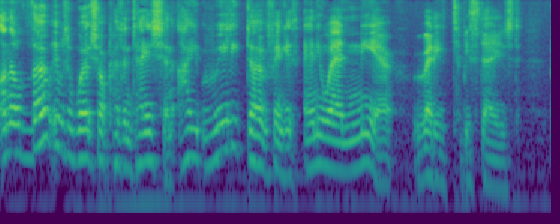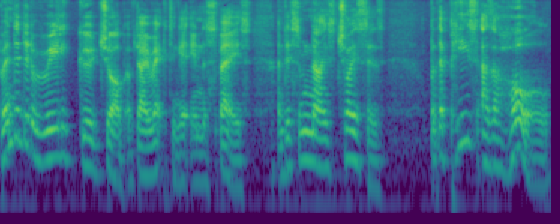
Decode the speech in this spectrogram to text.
And although it was a workshop presentation, I really don't think it's anywhere near ready to be staged. Brendan did a really good job of directing it in the space and did some nice choices, but the piece as a whole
